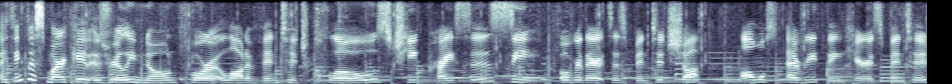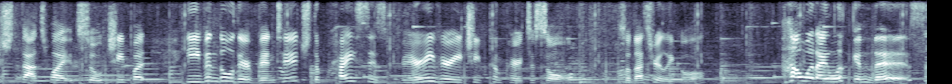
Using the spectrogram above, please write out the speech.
I think this market is really known for a lot of vintage clothes, cheap prices. See, over there it says vintage shop. Almost everything here is vintage. That's why it's so cheap. But even though they're vintage, the price is very, very cheap compared to Seoul. So that's really cool. How would I look in this?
